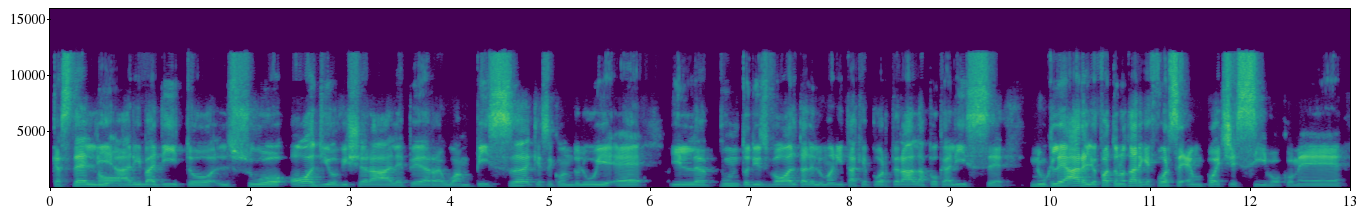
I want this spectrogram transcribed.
Castelli No. ha ribadito il suo odio viscerale per One Piece, che secondo lui è il punto di svolta dell'umanità che porterà all'apocalisse nucleare. Gli ho fatto notare che forse è un po' eccessivo come,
